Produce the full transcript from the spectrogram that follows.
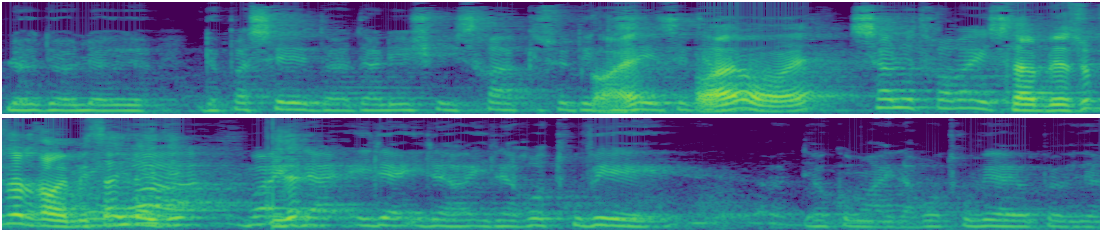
le, de, le- de passer, de- d'aller chez Israël, se déguiser, Ouais, etc. ouais, ouais. Ça, le travail, c'est- Ça, bien sûr que ça le travaille, mais ça, il a moi, été. moi, il il, a- il, a, il, a, il a retrouvé, euh, comment, il a retrouvé un peu de, de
